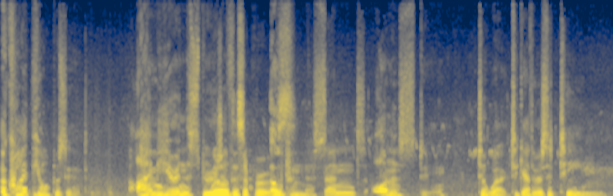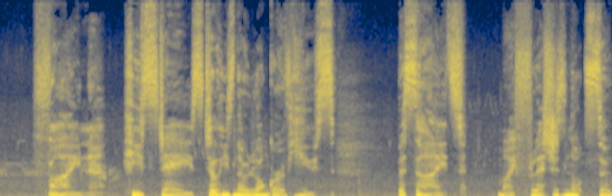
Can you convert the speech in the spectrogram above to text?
Uh, quite the opposite. I'm here in the spirit Wyll of disapproves. openness and honesty to work together as a team. Fine. He stays till he's no longer of use. Besides, my flesh is not so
